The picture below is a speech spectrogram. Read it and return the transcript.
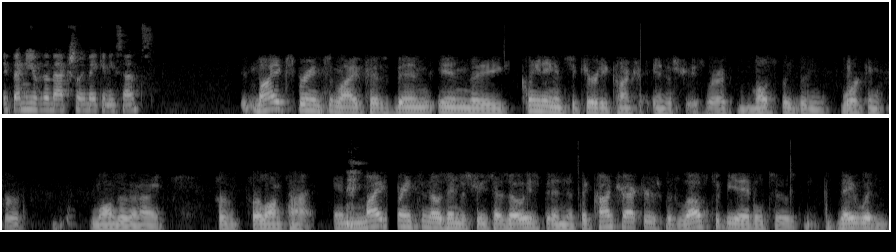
if any of them actually make any sense? My experience in life has been in the cleaning and security contract industries, where I've mostly been working for longer than I for for a long time. And my experience in those industries has always been that the contractors would love to be able to, they would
